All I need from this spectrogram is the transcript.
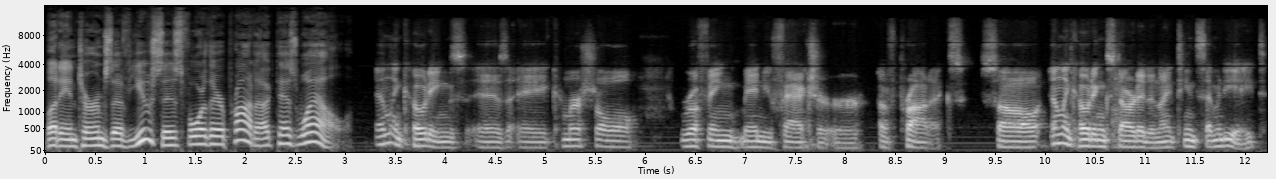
but in terms of uses for their product as well. Inland Coatings is a commercial roofing manufacturer of products. So, Inland Coatings started in 1978.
